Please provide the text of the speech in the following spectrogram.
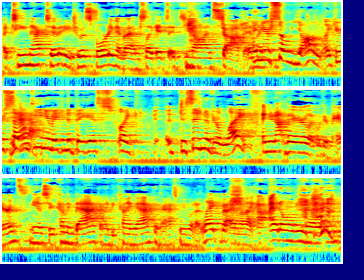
a team activity to a sporting event. Like it's it's nonstop, And like, you're so young. Like you're 17, Yeah. you're making the biggest like decision of your life. and you're not there like with your parents, you know. So you're coming back, and I'd be coming back, and they're asking me what I like, but I'm like, I, I don't, you know.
